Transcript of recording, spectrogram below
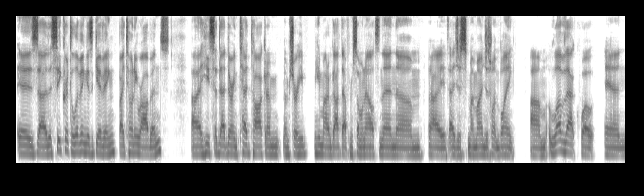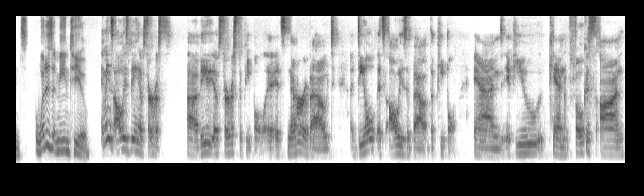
is uh, "The Secret to Living Is Giving" by Tony Robbins. Uh, he said that during TED Talk, and I'm I'm sure he he might have got that from someone else. And then um, I I just my mind just went blank. Um, love that quote. And what does it mean to you? It means always being of service, uh, be of service to people. It's never about a deal, it's always about the people. And if you can focus on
